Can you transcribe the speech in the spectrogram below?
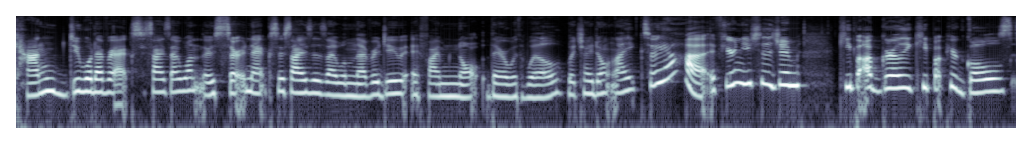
can do whatever exercise I want. There's certain exercises I will never do if I'm not there with Will, which I don't like. So, yeah, if you're new to the gym, keep it up, girly, keep up your goals.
